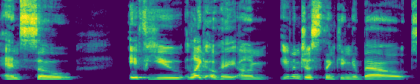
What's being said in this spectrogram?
And so, if you like, okay, um, even just thinking about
